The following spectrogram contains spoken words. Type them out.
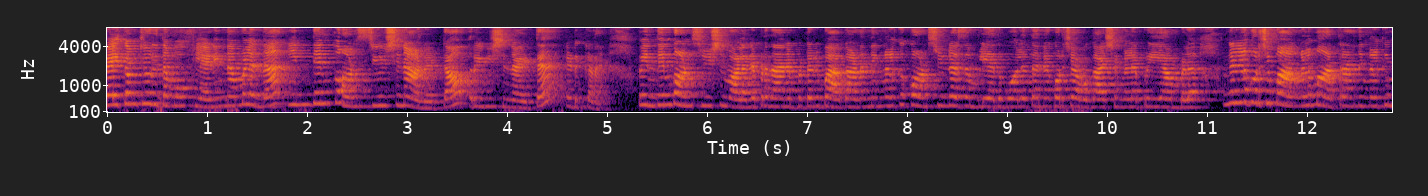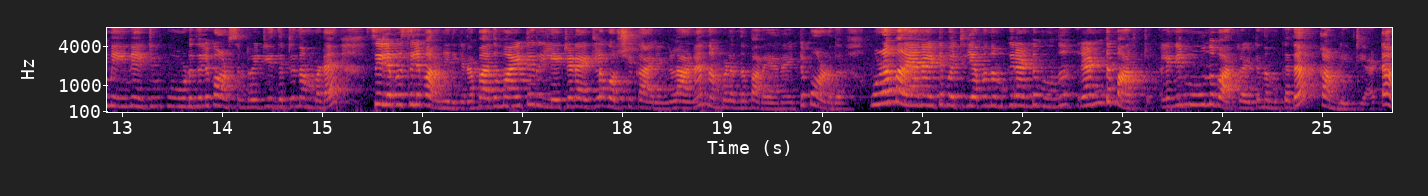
Welcome to rhythm of learning നമ്മൾ ഇന്ന് ഇന്ത്യൻ കോൺസ്റ്റിറ്റ്യൂഷൻ ആണ് കേട്ടോ റിവിഷൻ ആയിട്ട് എടുക്കണേ. അപ്പൊ ഇന്ത്യൻ കോൺസ്റ്റിറ്റ്യൂഷൻ വളരെ പ്രധാനപ്പെട്ട ഒരു ഭാഗമാണ്. നിങ്ങൾക്ക് കോൺസ്റ്റിറ്റ്യൂന്റ് അസംബ്ലി അതുപോലെ തന്നെ കുറച്ച് അവകാശങ്ങൾ പ്രിയാമ്പിൾ അങ്ങനെയുള്ള കുറച്ച് ഭാഗങ്ങൾ മാത്രമാണ് നിങ്ങൾക്ക് മെയിൻ ആയിട്ടും കൂടുതൽ കോൺസെൻട്രേറ്റ് ചെയ്തിട്ട് നമ്മുടെ സിലബസിൽ പറഞ്ഞിരിക്കണം. അപ്പൊ അതുമായിട്ട് റിലേറ്റഡ് ആയിട്ടുള്ള കുറച്ച് കാര്യങ്ങളാണ് നമ്മൾ ഇന്ന് പറയാനായിട്ട് പോണത്. മുഴുവൻ പറയാനായിട്ട് പറ്റില്ല. അപ്പൊ നമുക്ക് രണ്ട് മൂന്ന് രണ്ട് പാർട്ട് അല്ലെങ്കിൽ മൂന്ന് പാർട്ടായിട്ട് നമുക്കത് കംപ്ലീറ്റ് ചെയ്യാം കേട്ടോ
